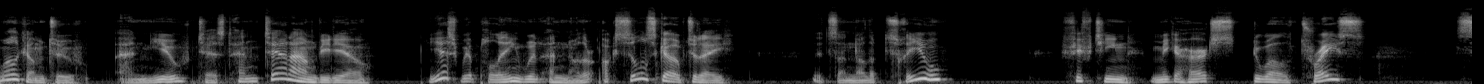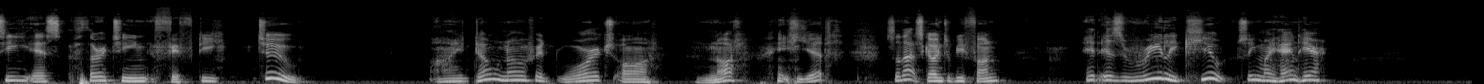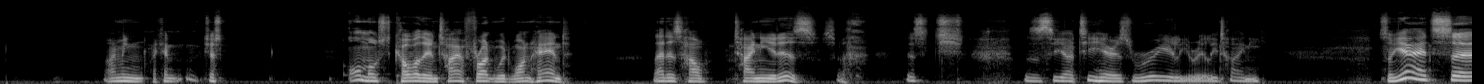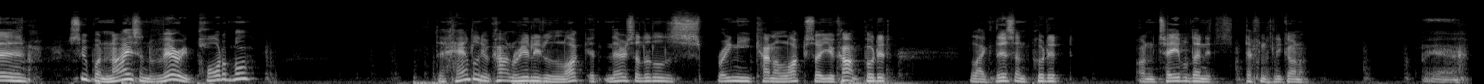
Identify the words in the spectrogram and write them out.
Welcome to a new test and teardown video. Yes, we're playing with another oscilloscope today. It's another Trio 15 megahertz dual trace CS1352. I don't know if it works or not yet, so that's going to be fun. It is really cute. See my hand here? I mean, I can just almost cover the entire front with one hand. That is how tiny it is. So this this CRT here is really really tiny. So yeah, it's uh, super nice and very portable. The handle you can't really lock it. There's a little springy kind of lock, so you can't put it like this and put it on the table. Then it's definitely gonna, yeah,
